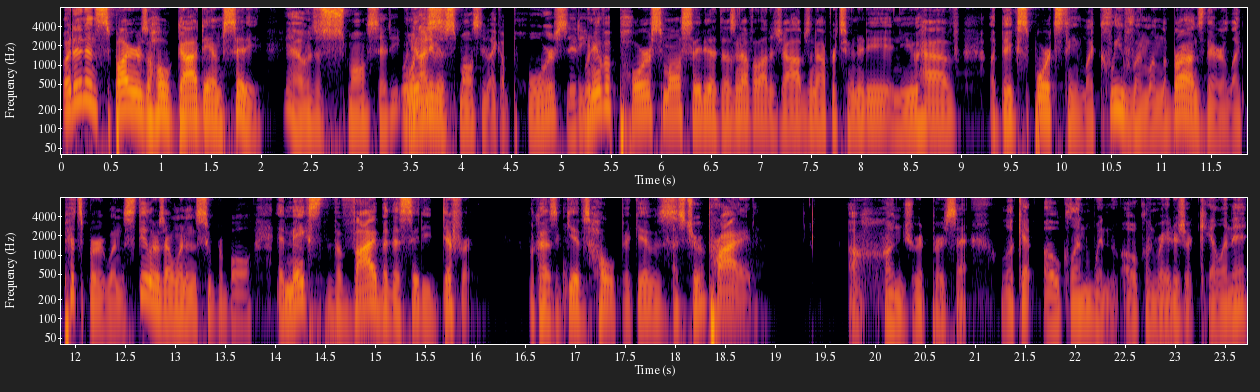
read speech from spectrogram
but it inspires a whole goddamn city. Yeah, it was a small city. When well, not even a small city, like a poor city. When you have a poor small city that doesn't have a lot of jobs and opportunity, and you have a big sports team like Cleveland when LeBron's there, like Pittsburgh when the Steelers are winning the Super Bowl, it makes the vibe of the city different because it gives hope, it gives That's true. pride. A hundred percent. Look at Oakland when the Oakland Raiders are killing it.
